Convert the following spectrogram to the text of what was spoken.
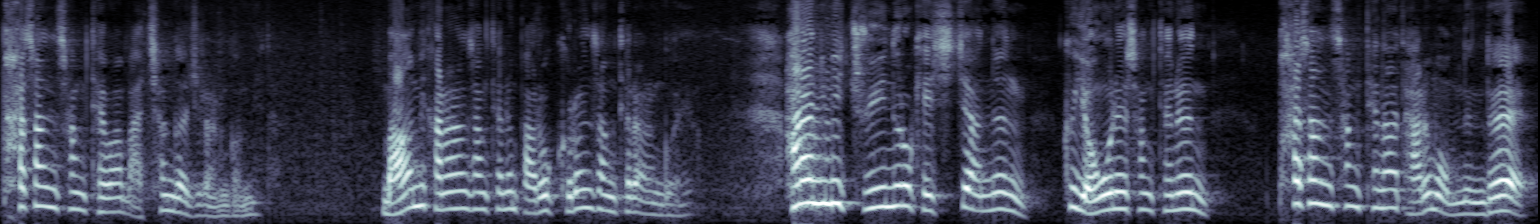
파산 상태와 마찬가지라는 겁니다. 마음이 가난한 상태는 바로 그런 상태라는 거예요. 하나님이 주인으로 계시지 않는 그 영혼의 상태는 파산 상태나 다름없는데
